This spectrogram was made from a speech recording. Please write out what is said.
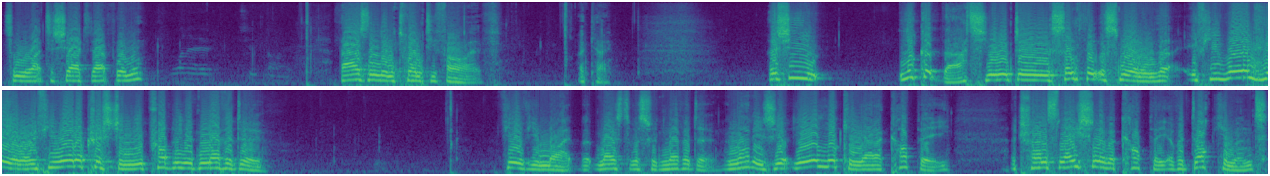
Someone like to shout it out for me? 1025. Okay. As you look at that, you're doing something this morning that if you weren't here or if you weren't a Christian, you probably would never do few of you might, but most of us would never do. And that is, you're, you're looking at a copy, a translation of a copy of a document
